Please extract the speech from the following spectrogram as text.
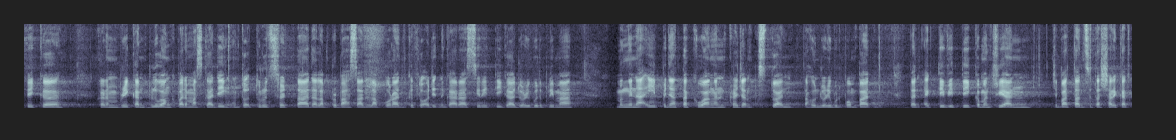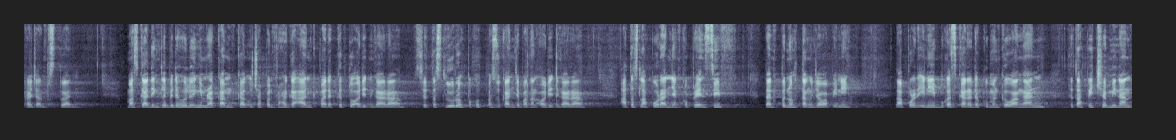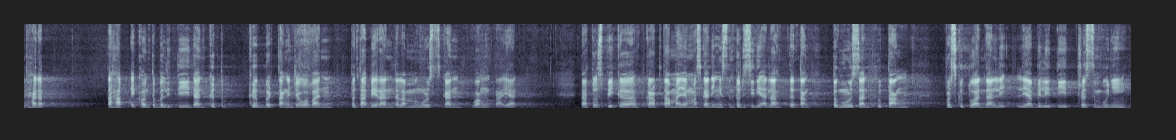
Speaker kerana memberikan peluang kepada Mas Gading untuk turut serta dalam perbahasan laporan Ketua Audit Negara Siri 3 2025 mengenai penyata kewangan Kerajaan Persekutuan tahun 2024 dan aktiviti kementerian, jabatan serta syarikat Kerajaan Persekutuan. Mas Gading terlebih dahulu ingin merakamkan ucapan penghargaan kepada Ketua Audit Negara serta seluruh pasukan Jabatan Audit Negara atas laporan yang komprehensif dan penuh tanggungjawab ini. Laporan ini bukan sekadar dokumen keuangan tetapi cerminan terhadap tahap accountability dan ke- kebertanggungjawaban pentadbiran dalam menguruskan wang rakyat. Datuk Speaker, perkara pertama yang Mas Gading ingin sentuh di sini adalah tentang pengurusan hutang, persekutuan dan li- liability tersembunyi.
